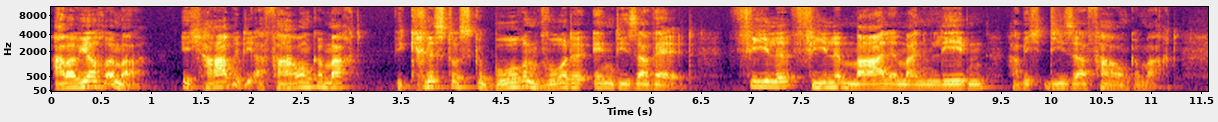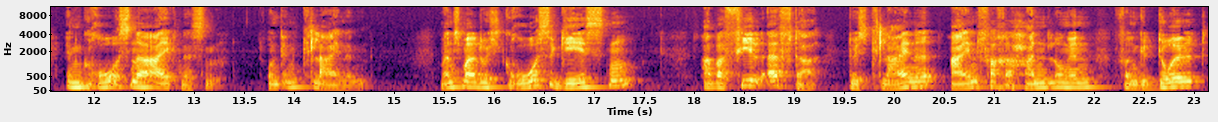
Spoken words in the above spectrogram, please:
Aber wie auch immer, ich habe die Erfahrung gemacht, wie Christus geboren wurde in dieser Welt. Viele, viele Male in meinem Leben habe ich diese Erfahrung gemacht. In großen Ereignissen und in kleinen. Manchmal durch große Gesten, aber viel öfter durch kleine, einfache Handlungen von Geduld,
